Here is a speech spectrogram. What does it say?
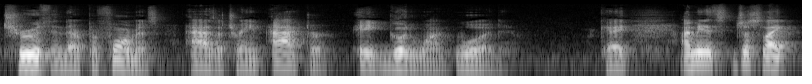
truth in their performance as a trained actor, a good one would. Okay? I mean, it's just like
